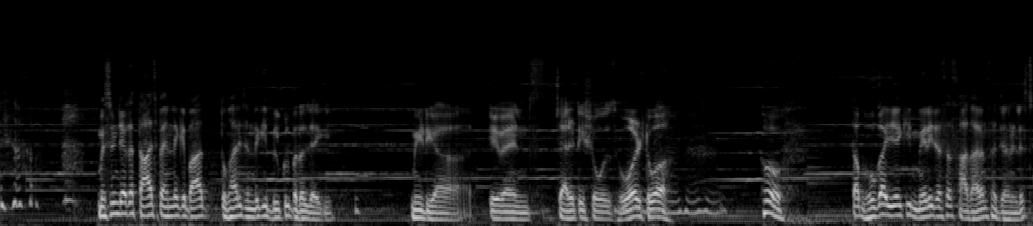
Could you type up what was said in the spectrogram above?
मिस इंडिया का ताज पहनने के बाद तुम्हारी ज़िंदगी बिल्कुल बदल जाएगी। Media events charity shows world tour. हो तब होगा ये कि मेरे जैसा साधारण सा जर्नलिस्ट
